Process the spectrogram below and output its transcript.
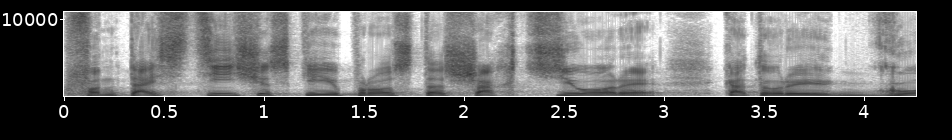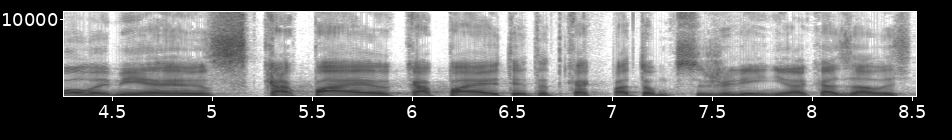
фантастические просто шахтеры, которые голыми копают, копают этот, как потом, к сожалению, оказалось,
